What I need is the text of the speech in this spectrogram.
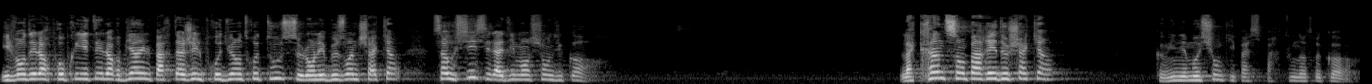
Ils vendaient leurs propriétés, leurs biens, ils partageaient le produit entre tous selon les besoins de chacun. Ça aussi, c'est la dimension du corps. La crainte s'emparer de chacun, comme une émotion qui passe par tout notre corps.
